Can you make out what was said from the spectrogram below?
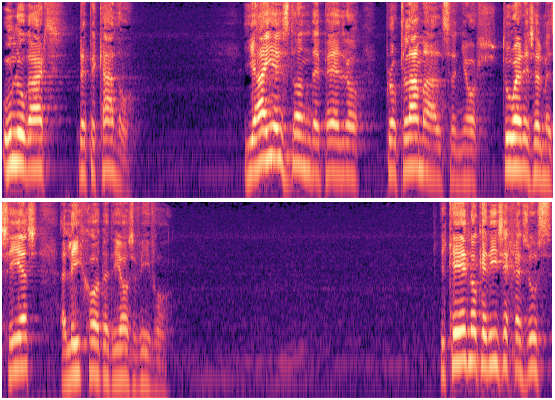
un lugar de pecado. Y ahí es donde Pedro proclama al Señor, tú eres el Mesías, el Hijo de Dios vivo. ¿Y qué es lo que dice Jesús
